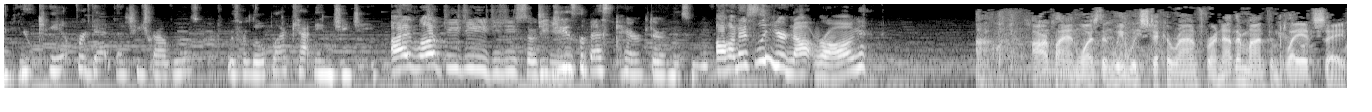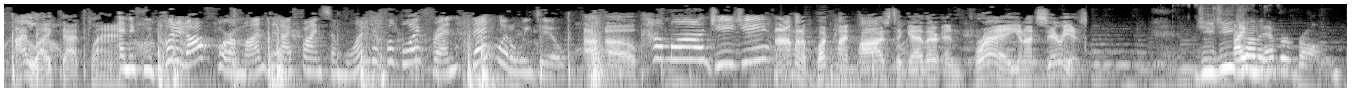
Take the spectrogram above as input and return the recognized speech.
You can't forget that she travels with her little black cat named Jiji. I love Jiji. Jiji's so Jiji cute. is the best character in this movie. Honestly, you're not wrong. Our plan was that we would stick around for another month and play it safe. I like that plan. And if we put it off for a month and I find some wonderful boyfriend, then what'll we do? Uh-oh. Come on, Jiji. I'm gonna put my paws together and pray you're not serious. Jiji I'm kinda- never wrong.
